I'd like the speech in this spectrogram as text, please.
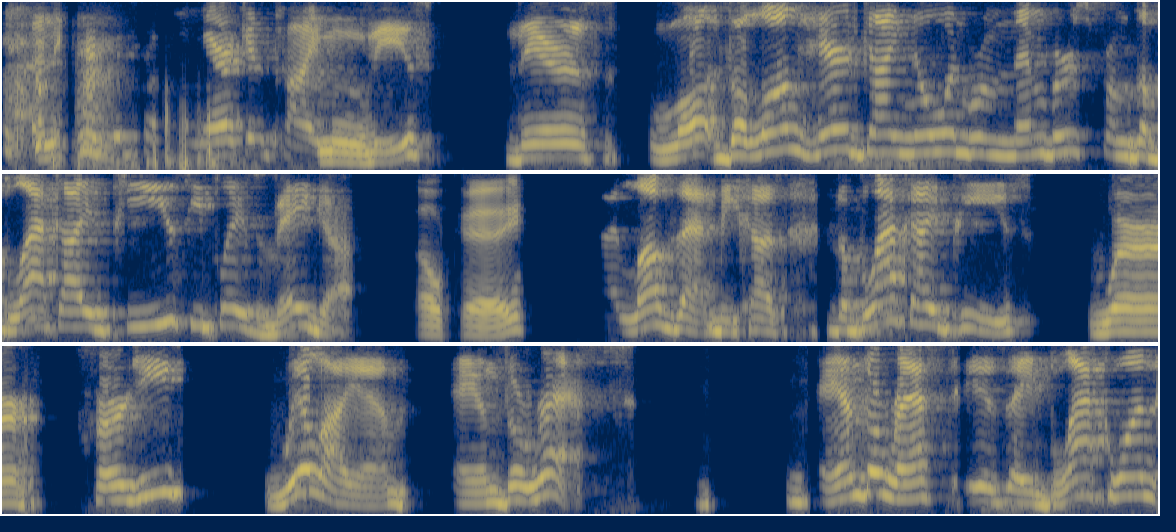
American Pie movies, there's the long haired guy no one remembers from the Black Eyed Peas. He plays Vega. okay, I love that because the Black Eyed Peas were Fergie, Will I Am, and the rest. And the rest is a black one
